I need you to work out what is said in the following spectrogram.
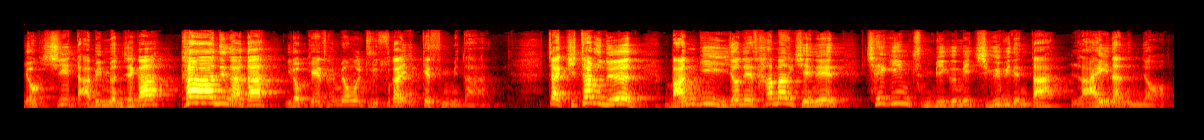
역시 납입 면제가 가능하다. 이렇게 설명을 드릴 수가 있겠습니다. 자, 기타로는 만기 이전의 사망 시에는 책임 준비금이 지급이 된다. 라이나는요.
